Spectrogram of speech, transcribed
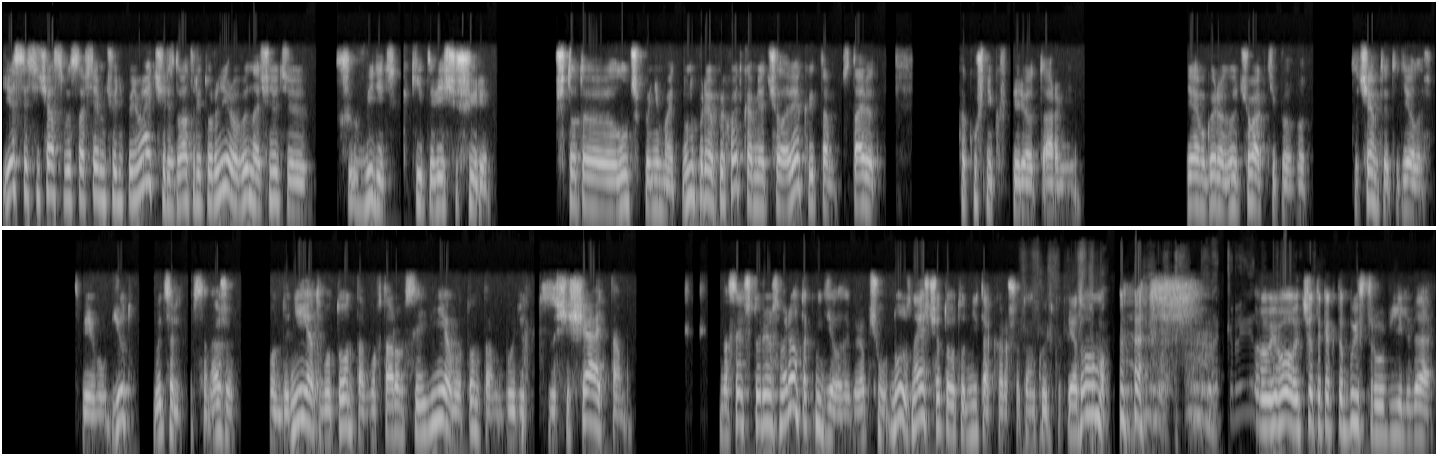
Если сейчас вы совсем ничего не понимаете, через 2-3 турнира вы начнете видеть какие-то вещи шире, что-то лучше понимать. Ну, например, приходит ко мне человек и там ставит какушник вперед армии. Я ему говорю, ну, чувак, типа, вот зачем ты это делаешь? Тебе его убьют, выцелят персонажа. Он, да нет, вот он там во втором сейве, вот он там будет защищать там. На следующий турнир смотрел, он так не делает. Я говорю, а почему? Ну, знаешь, что-то вот он не так хорошо танкует, как я думал. Его что-то как-то быстро убили, да.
